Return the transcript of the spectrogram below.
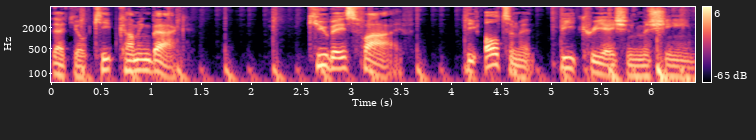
that you'll keep coming back. Cubase 5, the ultimate beat creation machine.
